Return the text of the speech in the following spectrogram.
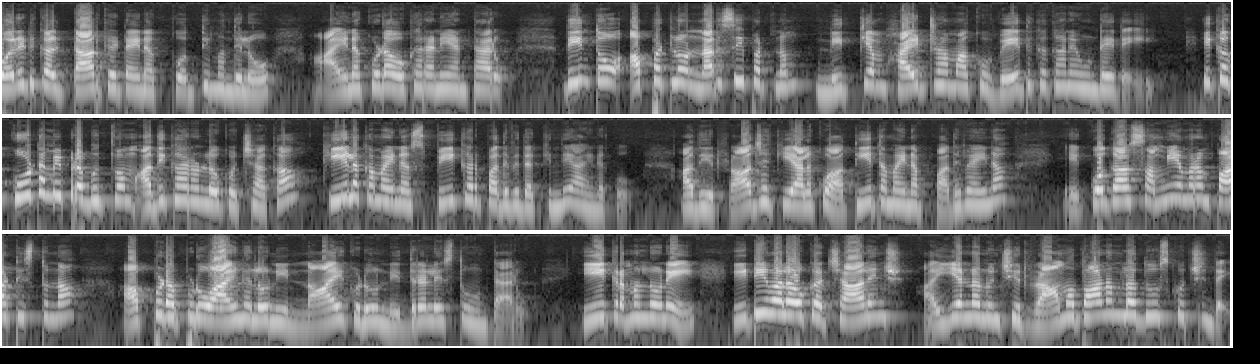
పొలిటికల్ టార్గెట్ అయిన కొద్ది మందిలో ఆయన కూడా ఒకరని అంటారు. దీంతో అప్పట్లో నర్సీపట్నం నిత్యం హైడ్రామాకు వేదికగానే ఉండేది. ఇక కూటమి ప్రభుత్వం అధికారంలోకి వచ్చాక కీలకమైన స్పీకర్ పదవి దక్కింది ఆయనకు. అది రాజకీయాలకు అతీతమైన పదవి అయినా ఎక్కువగా సంయమనం పాటిస్తున్నా అప్పుడప్పుడు ఆయనలోని నాయకుడు నిద్రలేస్తూ ఉంటారు. ఈ క్రమంలోనే ఇటీవల ఒక ఛాలెంజ్ అయ్యన్న నుంచి రామబాణంలా దూసుకొచ్చింది.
